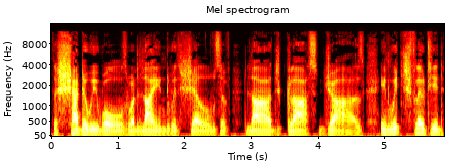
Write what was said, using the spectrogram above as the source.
The shadowy walls were lined with shelves of large glass jars, in which floated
